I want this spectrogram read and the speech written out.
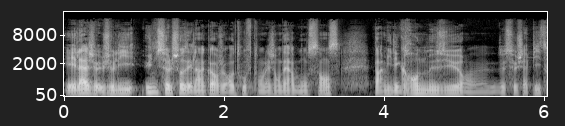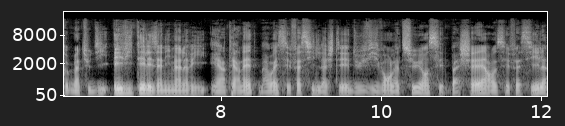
Et là, je, je, lis une seule chose, et là encore, je retrouve ton légendaire bon sens. Parmi les grandes mesures euh, de ce chapitre, bah, tu dis éviter les animaleries et Internet. Bah ouais, c'est facile d'acheter du vivant là-dessus, hein. c'est pas cher, c'est facile.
